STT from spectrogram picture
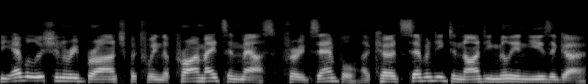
The evolutionary branch between the primates and mouse, for example, occurred 70 to 90 million years ago.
